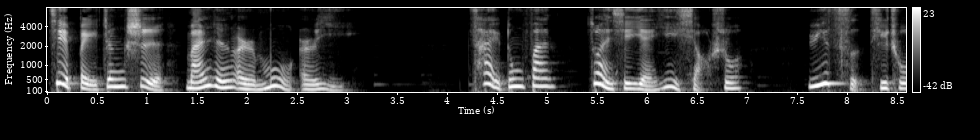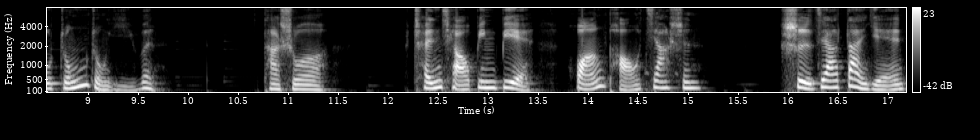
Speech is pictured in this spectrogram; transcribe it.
借北征事瞒人耳目而已。”蔡东藩撰写演义小说，于此提出种种疑问。他说：“陈桥兵变，黄袍加身，史家淡言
